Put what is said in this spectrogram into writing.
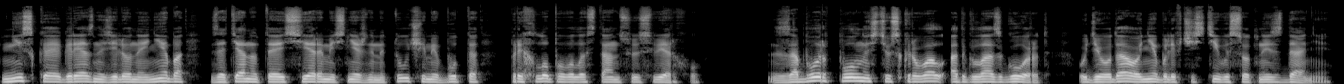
Низкое грязно-зеленое небо, затянутое серыми снежными тучами, будто прихлопывало станцию сверху. Забор полностью скрывал от глаз город. У Диодао не были в части высотные здания.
